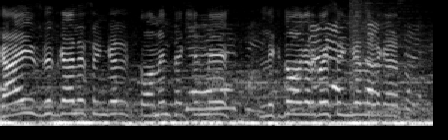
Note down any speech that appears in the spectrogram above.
Guys this girl is single comment section में लिख दो अगर कोई सिंगल लड़का है तो।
